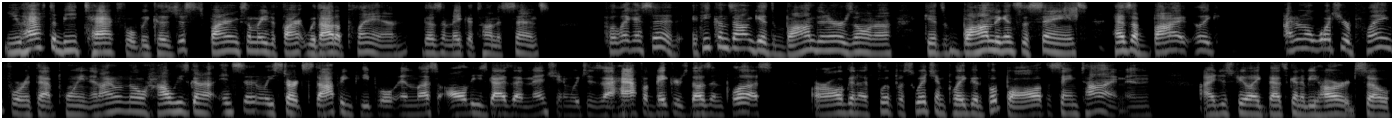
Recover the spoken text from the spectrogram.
you have to be tactful because just firing somebody to fire without a plan doesn't make a ton of sense. But like I said, if he comes out and gets bombed in Arizona, gets bombed against the Saints, has a buy like I don't know what you're playing for at that point, and I don't know how he's going to instantly start stopping people unless all these guys I mentioned, which is a half a baker's dozen plus, are all going to flip a switch and play good football at the same time. And I just feel like that's going to be hard. So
